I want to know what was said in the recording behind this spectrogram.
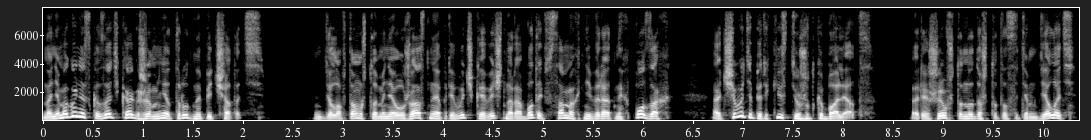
но не могу не сказать, как же мне трудно печатать. Дело в том, что у меня ужасная привычка вечно работать в самых невероятных позах, отчего теперь кисти жутко болят. Решив, что надо что-то с этим делать,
